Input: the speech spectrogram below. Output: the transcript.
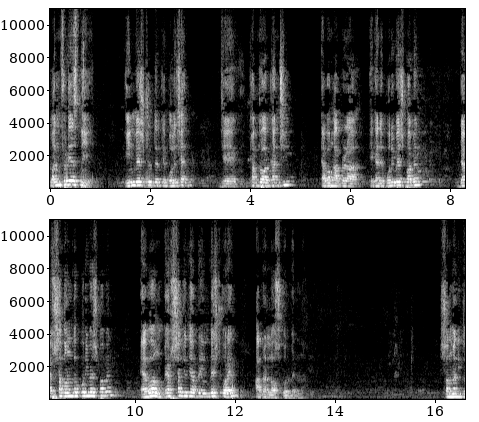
কনফিডেন্স নিয়ে ইনভেস্টরদেরকে বলেছেন যে খাদ্য খাচ্ছি এবং আপনারা এখানে পরিবেশ পাবেন, ব্যবসা বান্ধব পরিবেশ পাবেন এবং ব্যবসা যদি আপনি ইনভেস্ট করেন, আপনারা লস করবেন না। সম্মানিত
